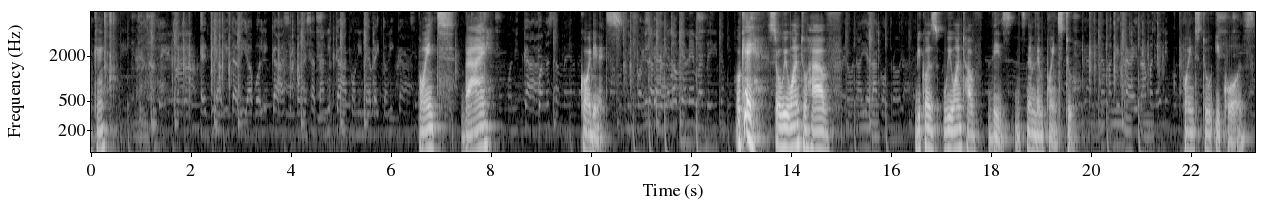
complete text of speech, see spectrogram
Okay. Point by coordinates. Okay, so we want to have, because we want to have these, let's name them points 2. Point 2 equals,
